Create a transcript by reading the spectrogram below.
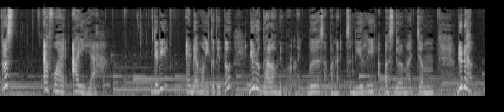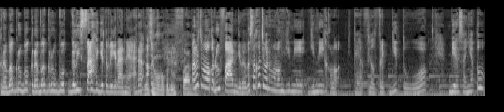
Terus FYI ya. Jadi Eda mau ikut itu dia udah galau nih mau naik bus apa naik sendiri apa segala macem. Dia udah gerabak gerubuk gerabak gerubuk gelisah gitu pikirannya. Ada aku cuma mau ke Dufan. Padahal cuma mau ke Dufan gitu. Terus aku cuma ngomong gini Gini kalau kayak field trip gitu Biasanya tuh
